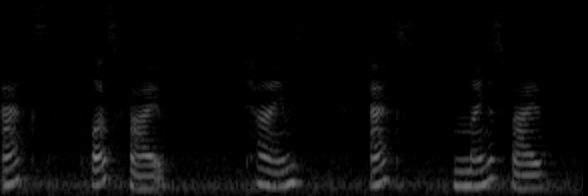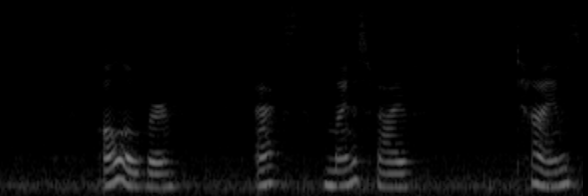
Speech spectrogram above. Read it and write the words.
x plus 5 times x minus 5 all over x minus 5 times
